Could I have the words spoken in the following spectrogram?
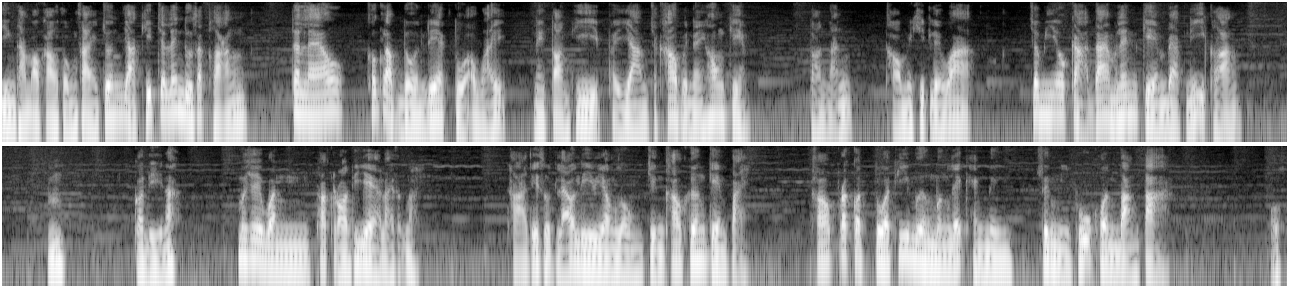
ยิ่งทำเอาเขาสงสัยจนอยากคิดจะเล่นดูสักครั้ง แต่แล้วเขากลับโดนเรียกตัวเอาไว้ ในตอนที่พยายามจะเข้าไปในห้องเกม ตอนนั้นเขาไม่คิดเลยว่า จะมีโอกาสได้มาเล่นเกมแบบนี้อีกครั้งอืมก็ดีนะ ไม่ใช่วันพักร้อนที่แย่อะไรสักหน่อยท้ายที่สุดแล้วลีวยองลงจึงเข้าเครื่องเกมไป เขาปรากฏตัวที่เมืองเมืองเล็กแห่งหนึ่ง ซึ่งมีผู้คนบางตา โอ้โห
